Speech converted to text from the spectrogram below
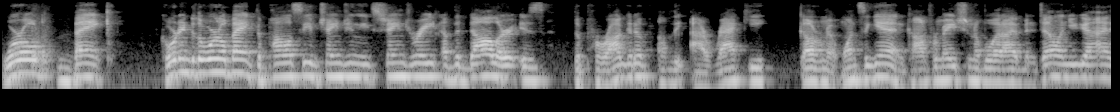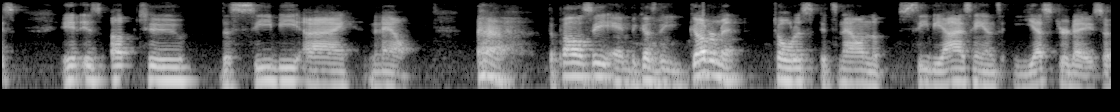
World Bank. According to the World Bank, the policy of changing the exchange rate of the dollar is the prerogative of the Iraqi government. Once again, confirmation of what I've been telling you guys. It is up to the CBI now. the policy, and because the government told us it's now in the CBI's hands yesterday. So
